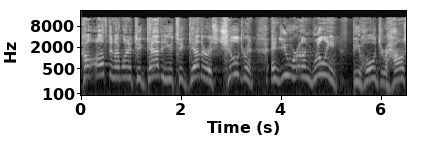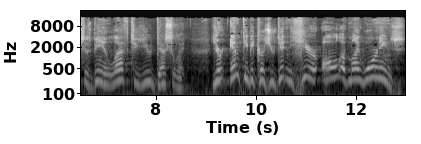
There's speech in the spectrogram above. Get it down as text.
How often I wanted to gather you together as children, and you were unwilling. Behold, your house is being left to you desolate. You're empty because you didn't hear all of my warnings.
